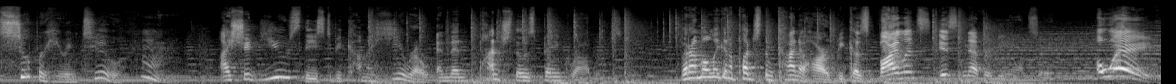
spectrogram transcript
And super hearing too. Hmm. I should use these to become a hero and then punch those bank robbers. But I'm only gonna punch them kinda hard because violence is never the answer. Away!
